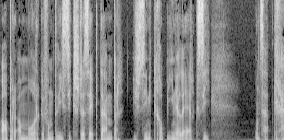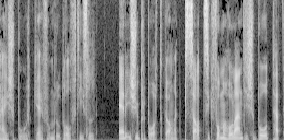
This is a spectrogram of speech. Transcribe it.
aber am Morgen vom 30. September ist seine Kabine leer gewesen. und es hat keine Spur vom Rudolf Diesel er ist über Bord gegangen. Die Besatzung vom holländischen Boot hat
